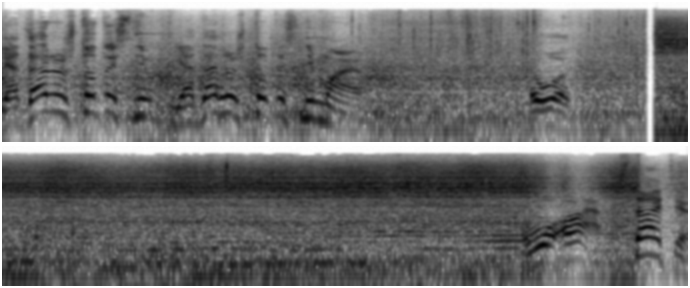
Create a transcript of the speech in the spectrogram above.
Я даже что-то сним... я даже что-то снимаю. Вот. Во, а, кстати.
